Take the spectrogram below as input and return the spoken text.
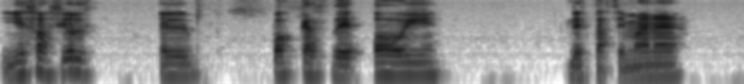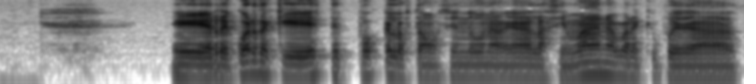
Y eso ha sido el, podcast de hoy, de esta semana. Eh, recuerda que este podcast lo estamos haciendo una vez a la semana para que pueda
